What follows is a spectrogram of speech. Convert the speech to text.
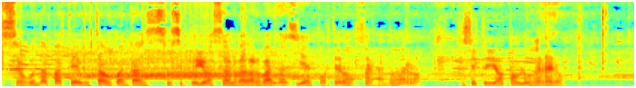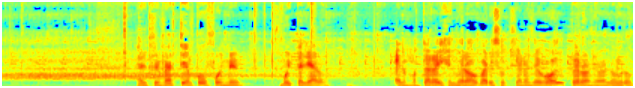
segunda parte, Gustavo Cuenca sustituyó a Salvador Vargas y el portero Fernando Barro sustituyó a Pablo Guerrero. El primer tiempo fue muy, peleado. El Monterrey generó varias opciones de gol, pero no logró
